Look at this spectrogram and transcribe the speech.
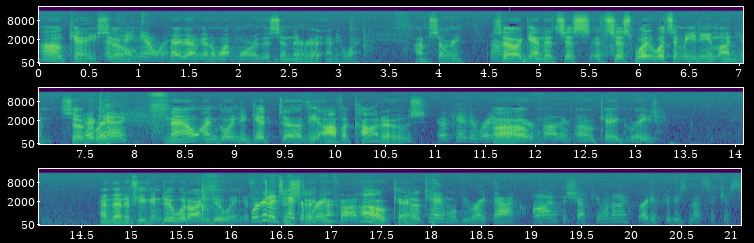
okay, so Okay, now what? maybe I'm going to want more of this in there anyway. I'm sorry. All so right. again, it's just it's just what, what's a medium onion. So Okay. great. Now I'm going to get uh, the avocados. Okay, they're right over Uh, here, Father. Okay, great. And then if you can do what I'm doing, if We're going to take take a steak break, Father. Oh, okay. Okay, and we'll be right back on The Chef You and I, right after these messages.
